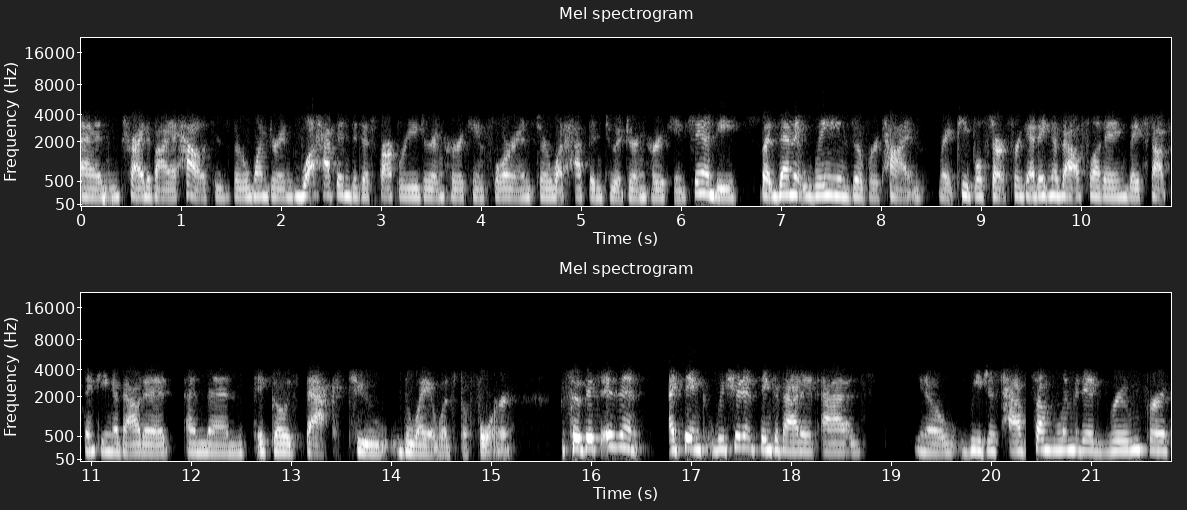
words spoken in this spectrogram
and try to buy a house is they're wondering what happened to this property during Hurricane Florence or what happened to it during Hurricane Sandy. But then it wanes over time, right? People start forgetting about flooding, they stop thinking about it, and then it goes back to the way it was before. So this isn't, I think we shouldn't think about it as you know we just have some limited room for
